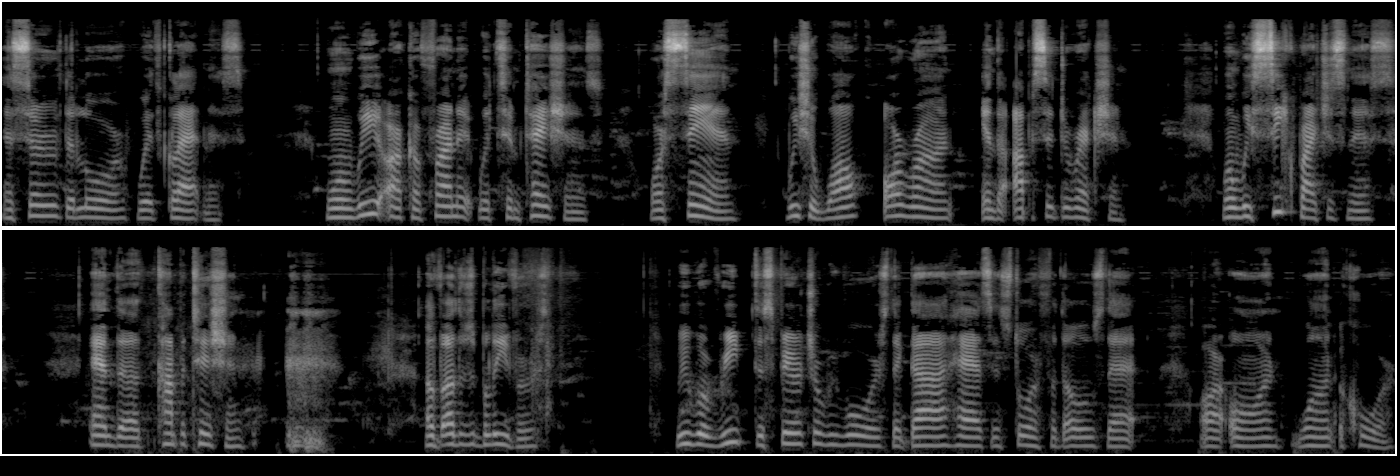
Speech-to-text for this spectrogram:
and serve the Lord with gladness. When we are confronted with temptations or sin, we should walk or run in the opposite direction. When we seek righteousness and the competition of others believers, we will reap the spiritual rewards that God has in store for those that are on one accord.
